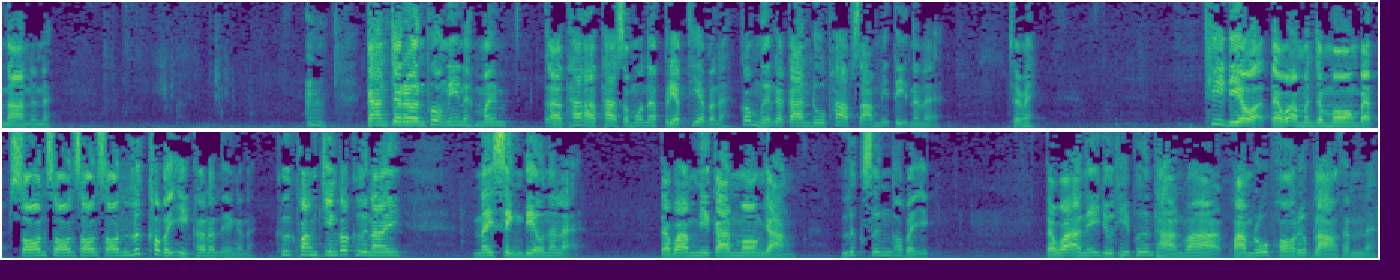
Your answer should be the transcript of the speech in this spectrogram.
ำนาญเนี่ยนะการเจริญพวกนี้นะไม่ถ้าถ้าสมมตินะเปรียบเทียบนะก็เหมือนกับการดูภาพสามมิตินั่นแหละ ใช่ไหมที่เดียวอะ แต่ว่ามันจะมองแบบซ้อนซ้อนซ้อนซ้อนลึกเข้าไปอีกเท่านั้นเองนะคือความจริงก็คือในในสิ่งเดียวนั่นแหละ แต่ว่ามีการมองอย่าง ลึกซึ้งเข้าไปอีก แต่ว่าอันนี้อยู่ที่พื้นฐานว่าความรู้พอหรือเปล่าท่านแหละ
